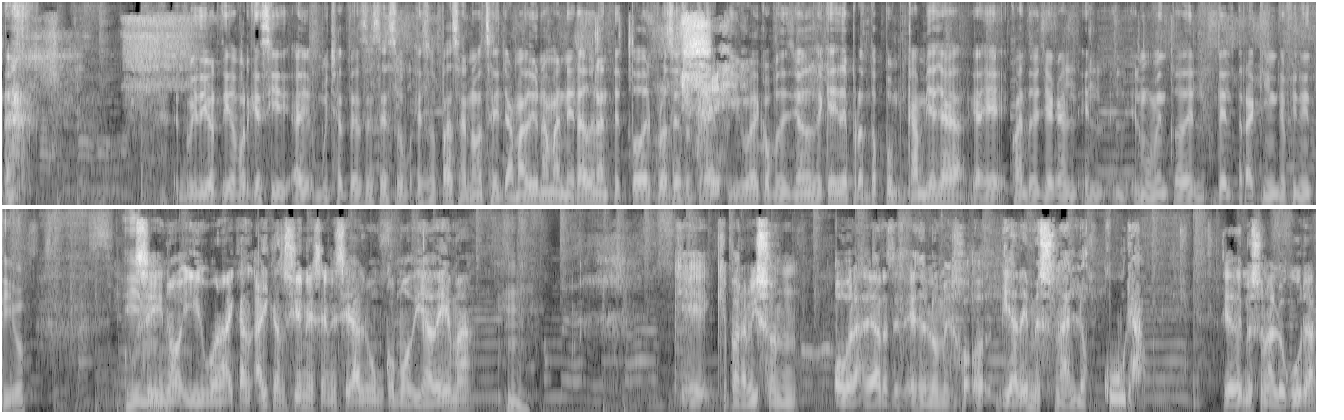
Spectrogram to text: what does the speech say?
Es muy divertido porque sí, muchas veces eso, eso pasa, ¿no? Se llama de una manera durante todo el proceso creativo de composición, no sé qué, y de pronto, pum, cambia ya eh, cuando llega el, momento del, tracking definitivo. sí, no, y bueno, hay, hay canciones en ese álbum como Diadema, que, que para mí son obras de arte, es de lo mejor. Diadema es una locura. Diadema es una locura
